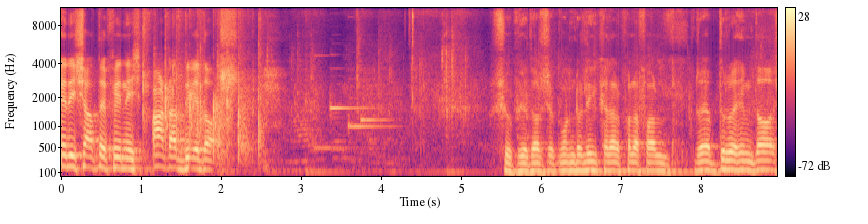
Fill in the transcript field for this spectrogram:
এরই সাথে ফিনিশ আট দুয়ে দশ। সুপ্রিয় দর্শক মণ্ডলী, খেলার ফলাফল আব্দুর রহিম দশ,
